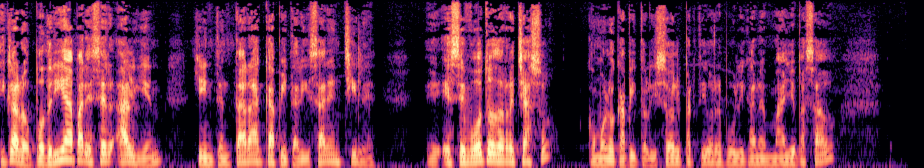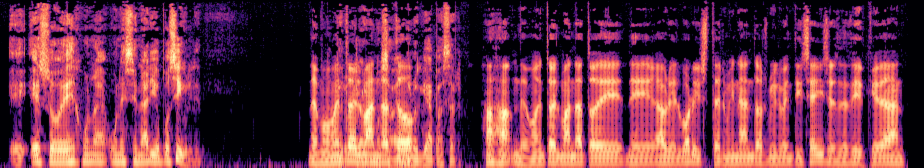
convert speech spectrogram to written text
y claro, podría aparecer alguien que intentara capitalizar en Chile eh, ese voto de rechazo como lo capitalizó el Partido Republicano en mayo pasado, eh, eso es una, un escenario posible. De momento el mandato. lo que va a pasar. Ajá, de momento el mandato de, Gabriel Boris termina en 2026, es decir, quedan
